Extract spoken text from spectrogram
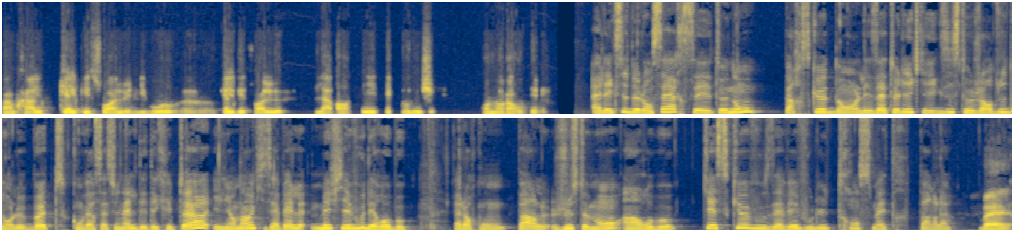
central, quel que soit le niveau, euh, quel que soit l'avancée technologique qu'on aura au télé. Alexis Delancer, c'est étonnant parce que dans les ateliers qui existent aujourd'hui dans le bot conversationnel des décrypteurs, il y en a un qui s'appelle Méfiez-vous des robots. Alors qu'on parle justement à un robot. Qu'est-ce que vous avez voulu transmettre par là? Ben,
